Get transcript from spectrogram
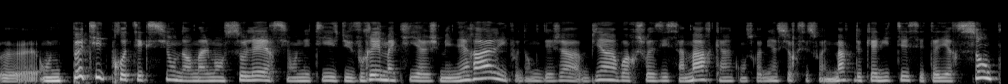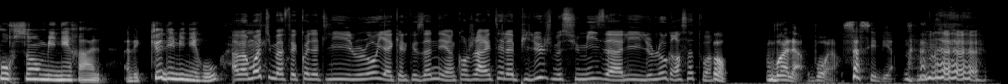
euh, une petite protection normalement solaire si on utilise du vrai maquillage minéral. Il faut donc déjà bien avoir choisi sa marque, hein, qu'on soit bien sûr que ce soit une marque de qualité, c'est-à-dire 100% minéral, avec que des minéraux. Ah bah moi, tu m'as fait connaître Lily Lolo il y a quelques années. Hein. Quand j'ai arrêté la pilule, je me suis mise à Lily Lolo grâce à toi. Voilà, voilà, ça c'est bien.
